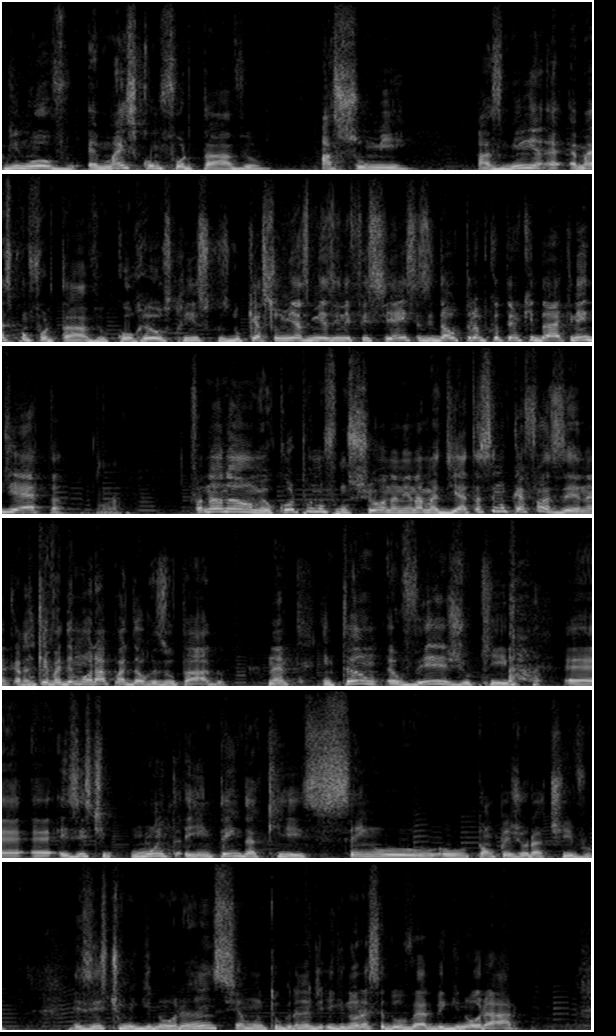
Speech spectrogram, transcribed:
De novo, é mais confortável assumir as minhas. É é mais confortável correr os riscos do que assumir as minhas ineficiências e dar o trampo que eu tenho que dar, é que nem dieta. É. Fala, não, não, meu corpo não funciona, nem nada, mas dieta você não quer fazer, né, cara? Porque vai demorar para dar o resultado, né? Então, eu vejo que é, é, existe muita, e entenda aqui sem o, o tom pejorativo, existe uma ignorância muito grande, ignorância do verbo ignorar,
